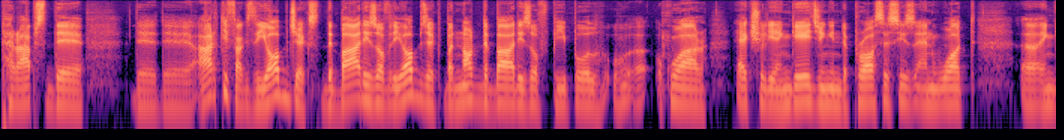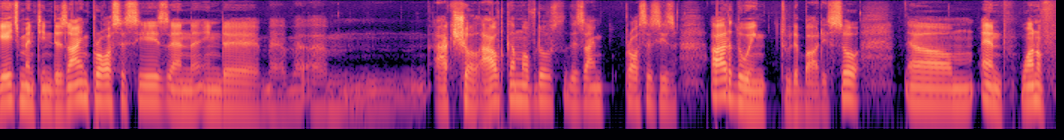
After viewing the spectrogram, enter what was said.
perhaps the the, the artifacts, the objects, the bodies of the object, but not the bodies of people who, uh, who are actually engaging in the processes and what uh, engagement in design processes and in the uh, um, actual outcome of those design processes are doing to the body. So, um, and one of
